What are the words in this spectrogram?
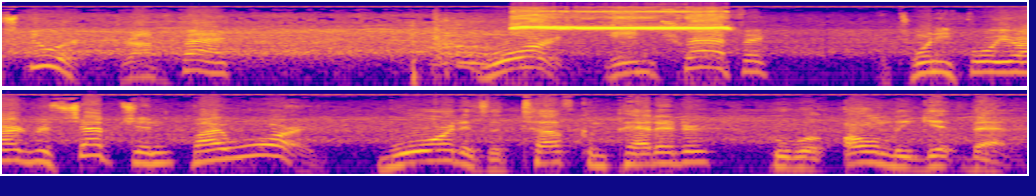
Stewart drops back. Ward in traffic. A 24-yard reception by Ward. Ward is a tough competitor who will only get better.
